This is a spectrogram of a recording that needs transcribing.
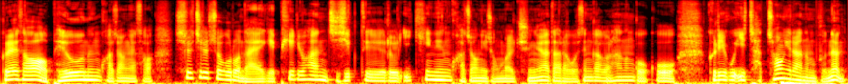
그래서 배우는 과정에서 실질적으로 나에게 필요한 지식들을 익히는 과정이 정말 중요하다라고 생각을 하는 거고 그리고 이 자청이라는 분은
